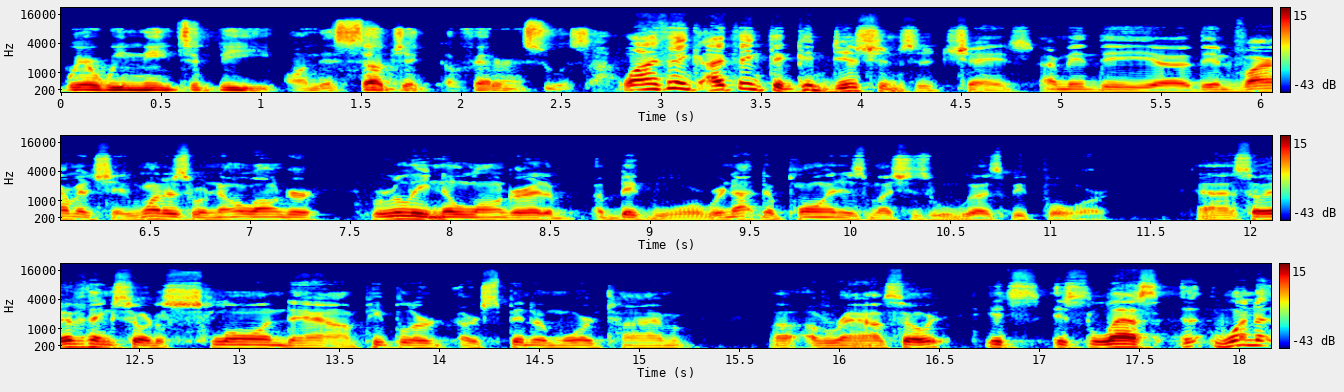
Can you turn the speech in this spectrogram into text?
where we need to be on this subject of veteran suicide. Well, I think I think the conditions have changed. I mean, the uh, the environment changed. One is we're no longer we're really no longer at a, a big war. We're not deploying as much as we was before. Uh, so everything's sort of slowing down. People are, are spending more time uh, around. So it's it's less. One of,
